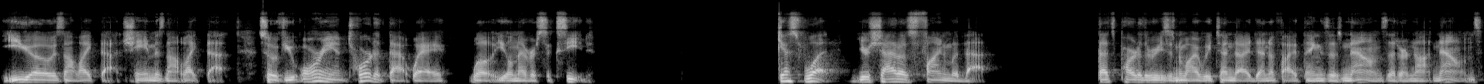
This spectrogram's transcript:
Ego is not like that. Shame is not like that. So if you orient toward it that way, well, you'll never succeed guess what? Your shadow's fine with that. That's part of the reason why we tend to identify things as nouns that are not nouns,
